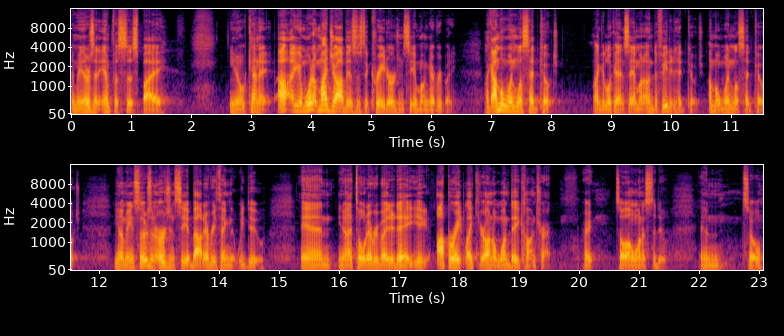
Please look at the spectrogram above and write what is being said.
I mean, there's an emphasis by you know, kind of, you know, what my job is is to create urgency among everybody. Like I'm a winless head coach. I could look at it and say I'm an undefeated head coach. I'm a winless head coach. You know what I mean? So there's an urgency about everything that we do. And, you know, I told everybody today, you operate like you're on a one day contract, right? That's all I want us to do. And so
